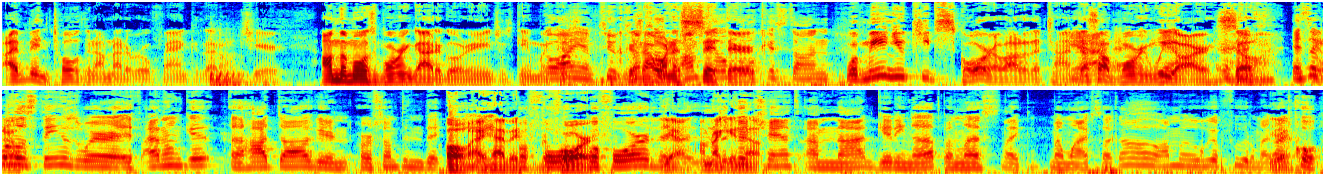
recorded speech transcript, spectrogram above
I've been told that I'm not a real fan because I don't cheer. I'm the most boring guy to go to an Angels game with. Oh, I am too. because I so- want to sit so there. Focused on Well, me and you keep score a lot of the time. That's how boring we yeah. are. So It's like one know. of those things where if I don't get a hot dog and or something that Oh, I have it before before. before then Yeah, I, I'm not there's a getting good up. chance I'm not getting up unless like my wife's like, oh, I'm gonna go get food. I'm like, Yeah. all right, cool.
